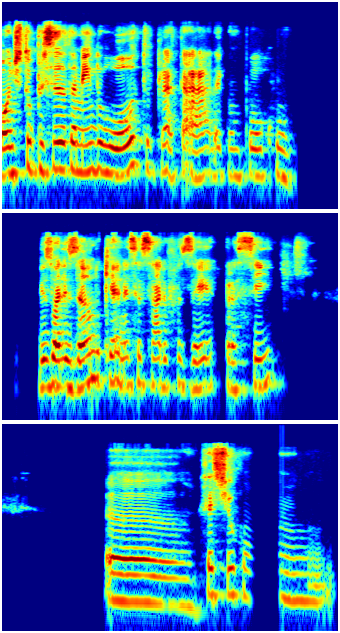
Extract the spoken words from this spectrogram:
onde tu precisa também do outro para estar daqui um pouco visualizando o que é necessário fazer para si. Uh, sextil com,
